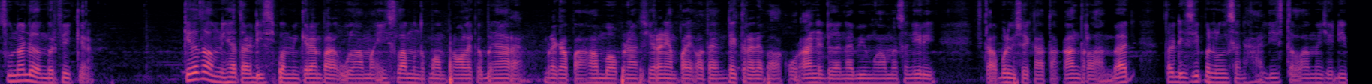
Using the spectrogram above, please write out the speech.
Sunnah dalam berpikir kita telah melihat tradisi pemikiran para ulama Islam untuk memperoleh kebenaran. Mereka paham bahwa penafsiran yang paling otentik terhadap Al-Quran adalah Nabi Muhammad sendiri. Sekalipun bisa dikatakan terlambat, tradisi penulisan hadis telah menjadi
